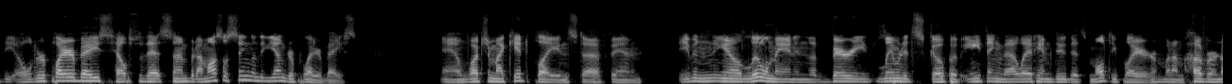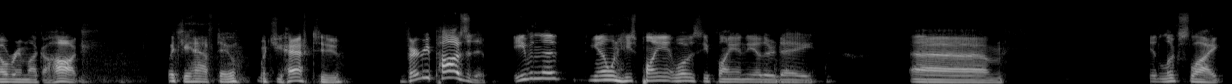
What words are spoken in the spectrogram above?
the older player base helps with that some, but I'm also seeing with the younger player base and watching my kids play and stuff. And even, you know, little man in the very limited scope of anything that I let him do that's multiplayer when I'm hovering over him like a hawk, Which you have to. which you have to, very positive. Even the, you know, when he's playing, what was he playing the other day? Um, it looks like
